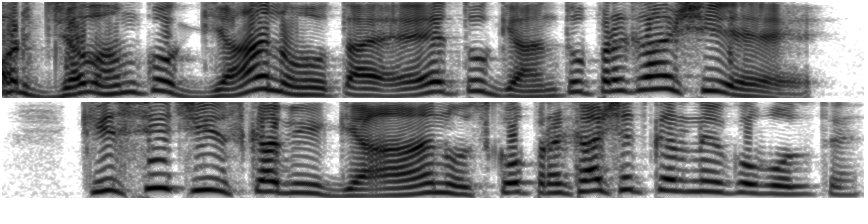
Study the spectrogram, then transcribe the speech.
और जब हमको ज्ञान होता है तो ज्ञान तो प्रकाश ही है। किसी चीज़ का भी ज्ञान उसको प्रकाशित करने को बोलते हैं।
